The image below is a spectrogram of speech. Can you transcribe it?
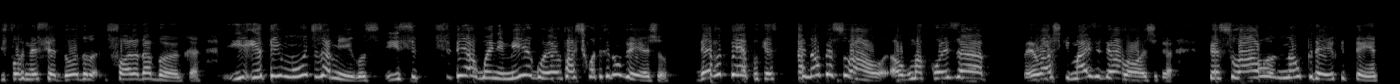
de fornecedor do, fora da banca. E, e, eu tenho muitos amigos, e se, se tem algum inimigo, eu faço conta que não vejo. Devo ter, porque mas não pessoal, alguma coisa, eu acho que mais ideológica. Pessoal, não creio que tenha.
